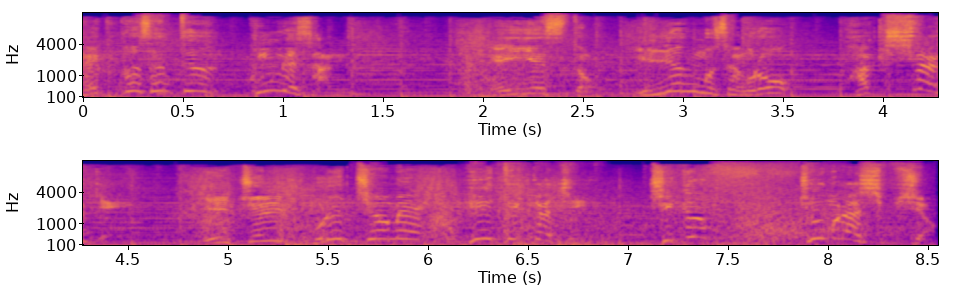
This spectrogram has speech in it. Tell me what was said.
100% 국내산 AS도 1년 무상으로 확실하게 일주일 무료 체험의 혜택까지 지금 주문하십시오.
